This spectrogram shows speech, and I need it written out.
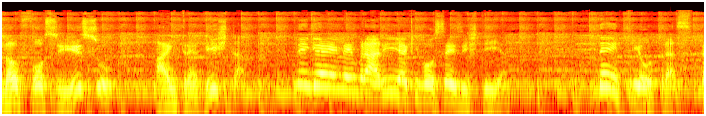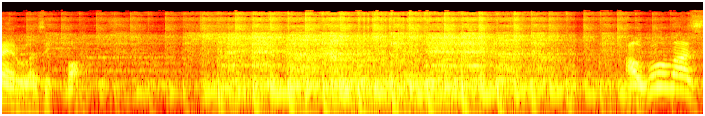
Não fosse isso, a entrevista, ninguém lembraria que você existia dentre outras pérolas e porcos. Algumas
